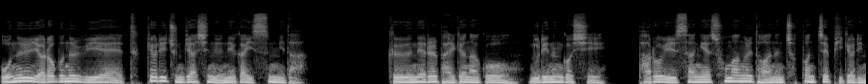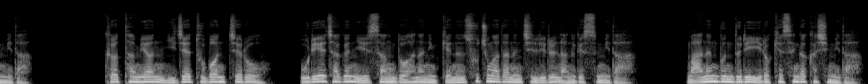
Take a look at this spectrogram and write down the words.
오늘 여러분을 위해 특별히 준비하신 은혜가 있습니다. 그 은혜를 발견하고 누리는 것이 바로 일상에 소망을 더하는 첫 번째 비결입니다. 그렇다면 이제 두 번째로 우리의 작은 일상도 하나님께는 소중하다는 진리를 나누겠습니다. 많은 분들이 이렇게 생각하십니다.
